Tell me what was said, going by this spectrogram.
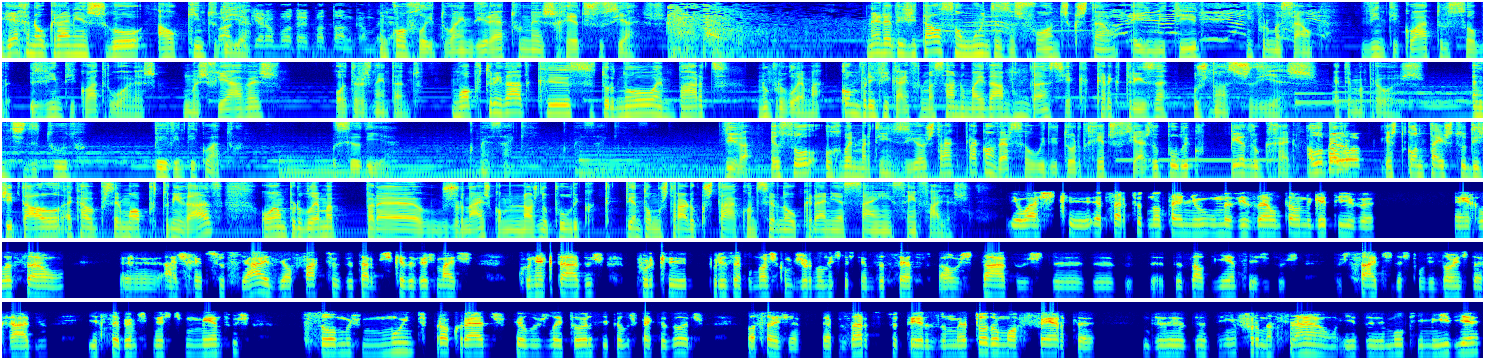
A guerra na Ucrânia chegou ao quinto dia. Um conflito em direto nas redes sociais. Na era digital são muitas as fontes que estão a emitir informação 24 sobre 24 horas. Umas fiáveis, outras nem tanto. Uma oportunidade que se tornou, em parte, num problema. Como verificar informação no meio da abundância que caracteriza os nossos dias? É tema para hoje. Antes de tudo, P24. O seu dia começa aqui. Começa aqui. Viva! Eu sou o Ruben Martins e hoje trago para a conversa o editor de redes sociais do público, Pedro Guerreiro. Alô, Pedro! Alô. Este contexto digital acaba por ser uma oportunidade ou é um problema para jornais como nós no público que tentam mostrar o que está a acontecer na Ucrânia sem, sem falhas? Eu acho que, apesar de tudo, não tenho uma visão tão negativa em relação uh, às redes sociais e ao facto de estarmos cada vez mais conectados, porque, por exemplo, nós como jornalistas temos acesso aos dados de, de, de, das audiências dos, dos sites, das televisões, da rádio, e sabemos que nestes momentos somos muito procurados pelos leitores e pelos espectadores. Ou seja, apesar de tu teres uma, toda uma oferta de, de, de informação e de multimídia,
